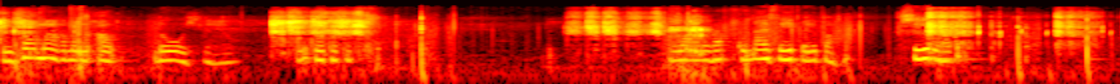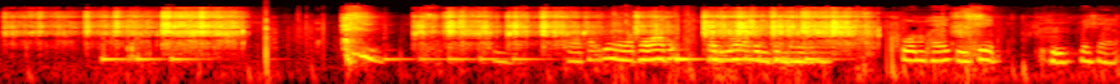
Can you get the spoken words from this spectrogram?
ถึงชอบมากครับมันเอาโดอีกแล้วเอ้ยโทษโทษโทษระวังนะครับ คุณได้ซีดไปหรือเปล่าซื้อเลยครับขออภัยด้วยนะครับ เพราะว่าผมพอดีว่าเราเป็นภูมิแพ้นะ รวมแพ้กรุงเทพไม่ใช่แล้ว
